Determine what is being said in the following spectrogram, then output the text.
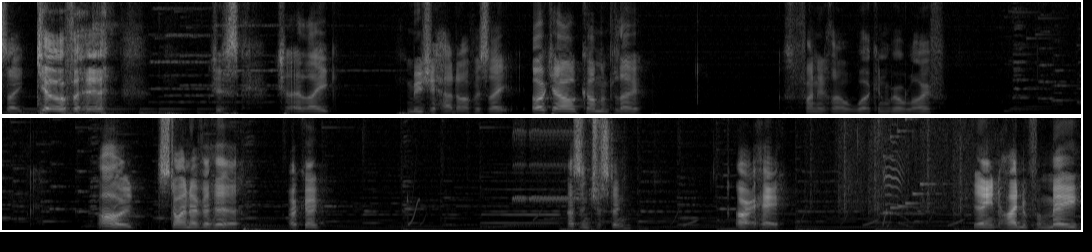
just like, get over here. Just try to like move your head up. It's like, okay, I'll come and play. It's funny if that'll work in real life. Oh, starting over here. Okay. That's interesting. Alright, hey. You ain't hiding from me.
